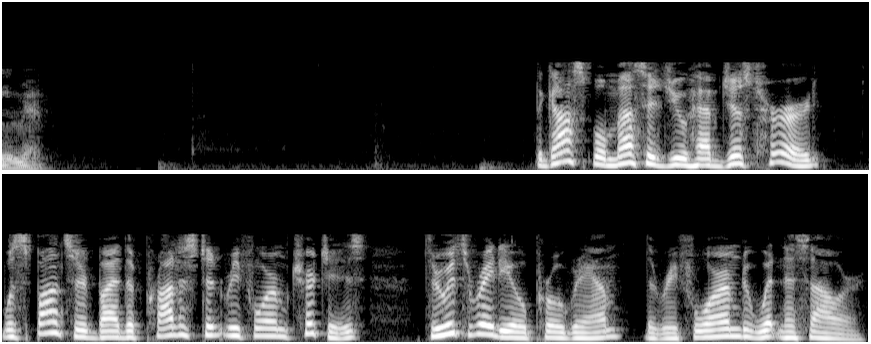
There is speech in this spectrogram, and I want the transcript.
Amen. The gospel message you have just heard was sponsored by the Protestant Reformed Churches through its radio program, The Reformed Witness Hour.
